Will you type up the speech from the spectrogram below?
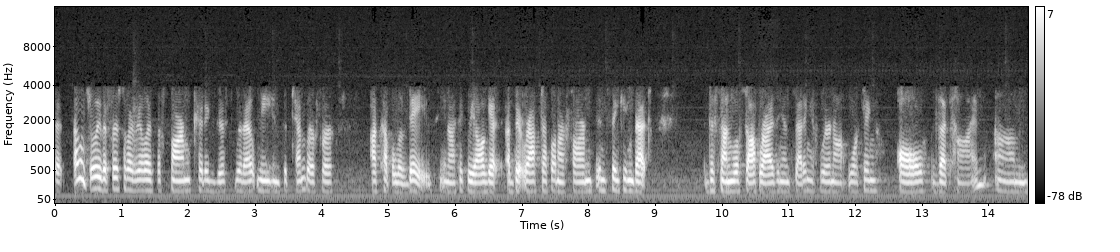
that that was really the first time I realized the farm could exist without me in September for a couple of days. You know, I think we all get a bit wrapped up on our farms in thinking that the sun will stop rising and setting if we're not working all the time. Um,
